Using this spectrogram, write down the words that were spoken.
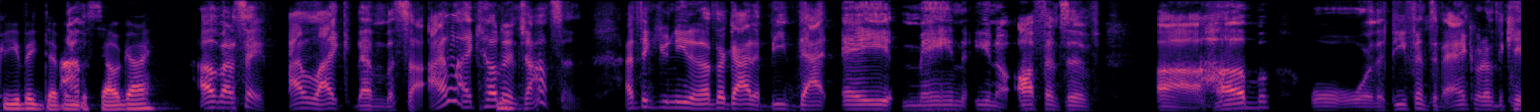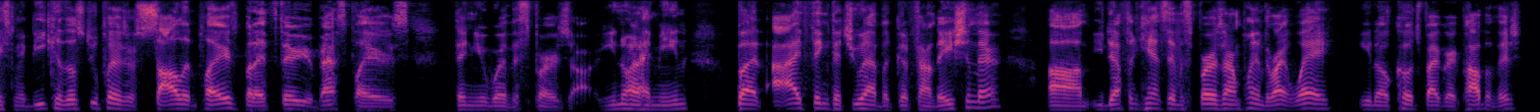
are you a big Devin Vassell guy? I was about to say, I like Devin Vassell. I like Keldon mm. Johnson. I think you need another guy to be that a main, you know, offensive uh, hub or, the defensive anchor, whatever the case may be, because those two players are solid players. But if they're your best players, then you're where the Spurs are. You know what I mean? But I think that you have a good foundation there. Um, you definitely can't say the Spurs aren't playing the right way. You know, coached by Gregg Popovich.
